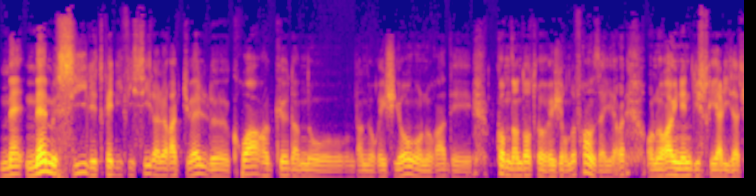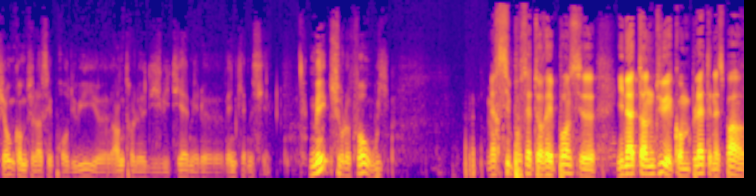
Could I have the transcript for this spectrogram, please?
même s'il est très difficile à l'heure actuelle de croire que dans nos, dans nos régions, on aura des, comme dans d'autres régions de France d'ailleurs, on aura une industrialisation comme cela s'est produit entre le XVIIIe et le XXe siècle. Mais sur le fond, oui. Merci pour cette réponse euh, inattendue et complète, n'est-ce pas?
